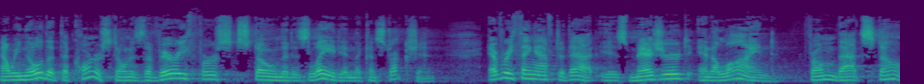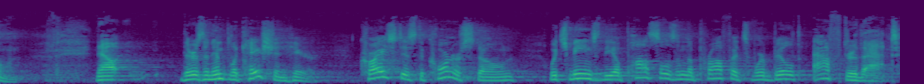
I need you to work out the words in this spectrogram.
Now we know that the cornerstone is the very first stone that is laid in the construction. Everything after that is measured and aligned from that stone. Now, there's an implication here. Christ is the cornerstone, which means the apostles and the prophets were built after that,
